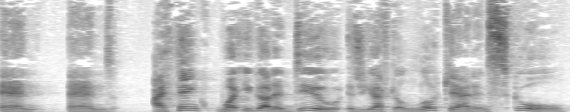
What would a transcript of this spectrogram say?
And, and I think what you got to do is you have to look at in school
